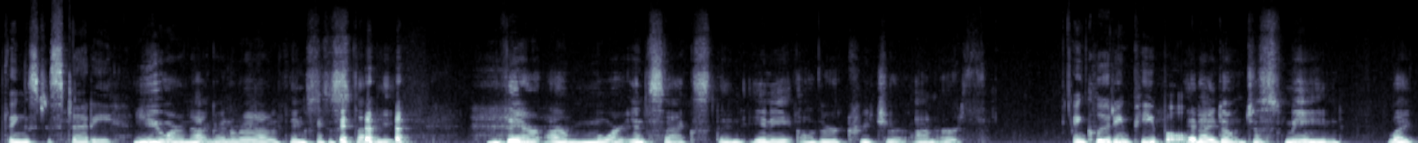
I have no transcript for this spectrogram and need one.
things to study. You are not going to run out of things to study. there are more insects than any other creature on earth including people. And I don't just mean like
